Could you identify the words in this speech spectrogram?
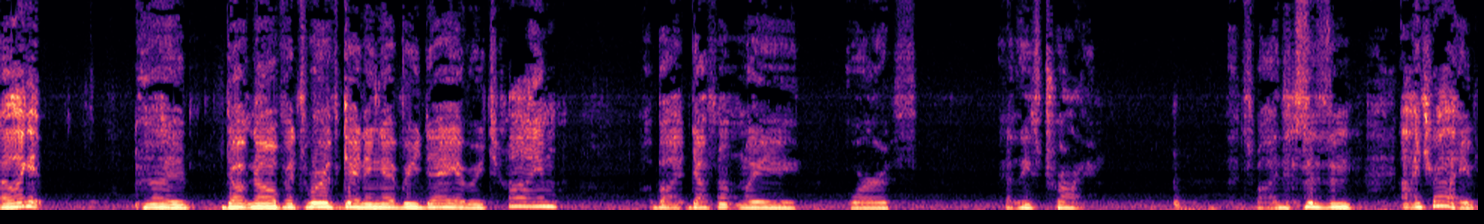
I like it. I don't know if it's worth getting every day, every time, but definitely worth at least trying. That's why this is an I tried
